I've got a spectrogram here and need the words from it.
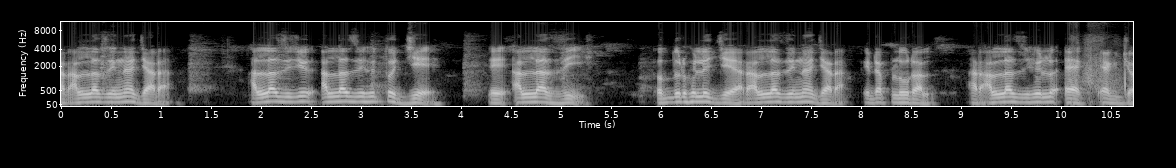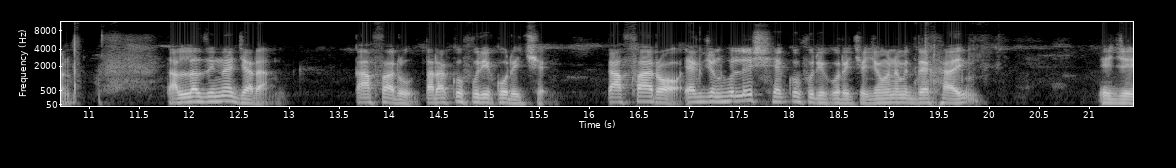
আর আল্লাহ জিনা যারা। আল্লাহ জি আল্লাহ জি হয়তো যে, এই আল্লাহ জি তদ্দুর হলে যে আর আল্লাহ জিনা যারা, এটা প্লুরাল আর আল্লাহ জি হলো এক, একজন। আল্লাহ জিনা যারা, কাফারু, তারা কুফুরি করেছে। কাফার, একজন হলে সে কুফুরি করেছে। যেমন আমি দেখাই, এই যে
